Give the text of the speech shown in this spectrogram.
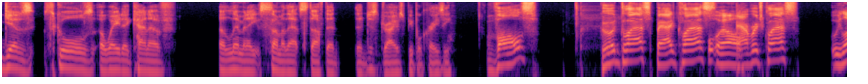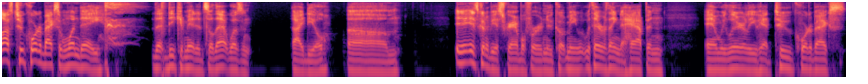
gives schools a way to kind of eliminate some of that stuff that that just drives people crazy. Vols, good class, bad class, Well- average class. We lost two quarterbacks in one day that decommitted, so that wasn't ideal. Um, it's going to be a scramble for a new coach. I mean, with everything to happen, and we literally had two quarterbacks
